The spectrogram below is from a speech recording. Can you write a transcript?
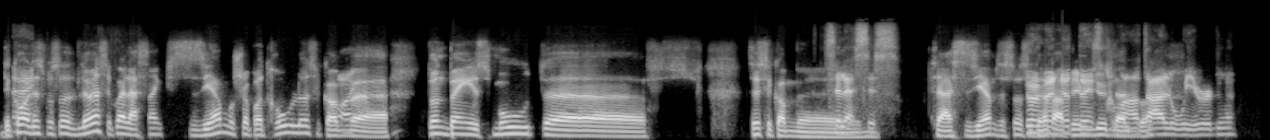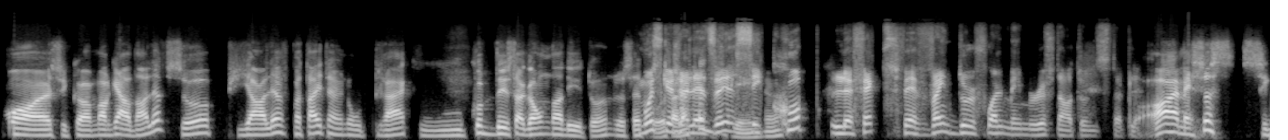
Décolle pour ça de là, c'est quoi la 5 6e ou je sais pas trop, là? C'est comme Ouais. euh, toune bien smooth. euh, tu sais, c'est comme. euh, c'est la 6. C'est la sixième, c'est ça. C'est direct en plein milieu de l'album. weird. là. Ouais, c'est comme, regarde, enlève ça, puis enlève peut-être un autre track ou coupe des secondes dans des tunes, je sais Moi, pas. ce que j'allais dire, c'est hein. coupe le fait que tu fais 22 fois le même riff dans tune, s'il te plaît. Ah, mais ça, c'est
